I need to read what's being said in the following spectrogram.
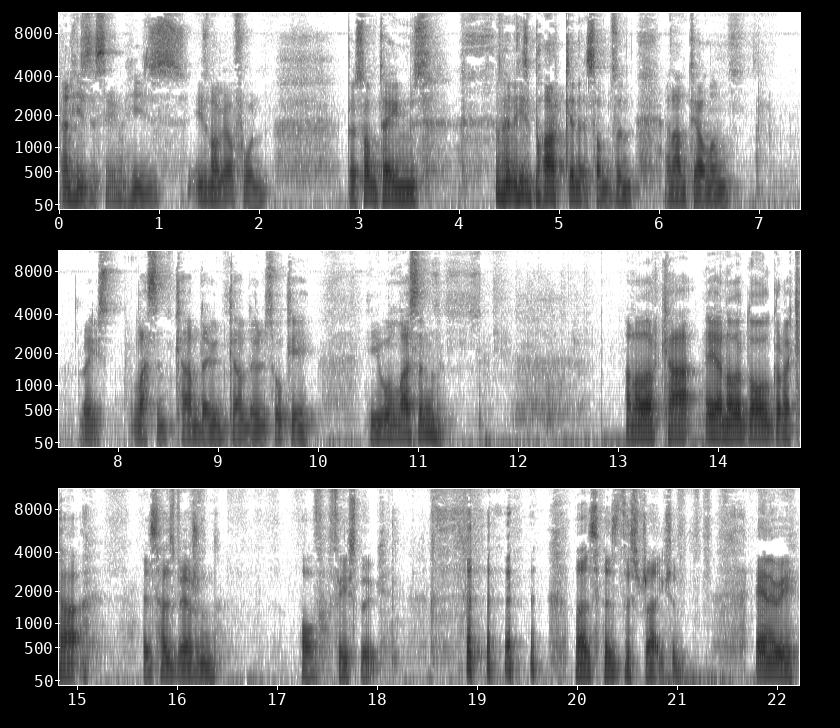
and he's the same. He's he's not got a phone, but sometimes when he's barking at something, and I'm telling him, right, listen, calm down, calm down, it's okay. He won't listen. Another cat, eh, another dog or a cat is his version of Facebook. That's his distraction. Anyway,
